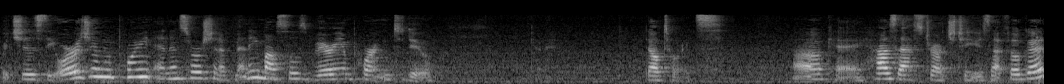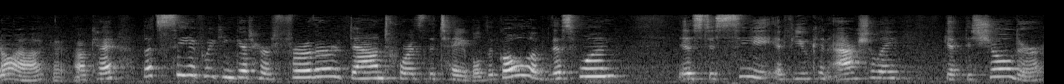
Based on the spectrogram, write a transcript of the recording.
which is the origin point and insertion of many muscles, very important to do. Okay. Deltoids. Okay, how's that stretch to you? Does that feel good? Oh, I like it. Okay, let's see if we can get her further down towards the table. The goal of this one is to see if you can actually get the shoulder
